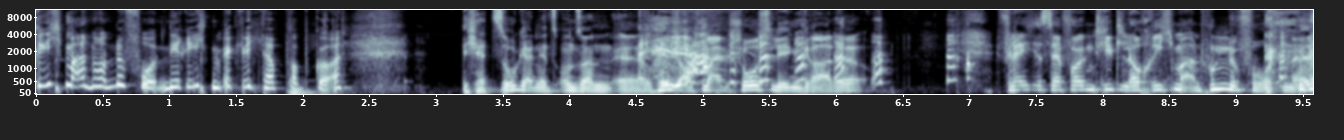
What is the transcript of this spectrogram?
Riech mal an Hundepfoten, die riechen wirklich nach Popcorn. Ich hätte so gern jetzt unseren äh, Hund auf meinem Schoß liegen gerade. Vielleicht ist der Folgentitel auch Riech mal an Hundepfoten. Ne?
